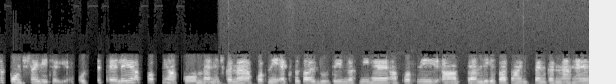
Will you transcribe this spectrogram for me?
तक पहुँचना ही नहीं चाहिए। उससे पहले आपको अपने आप को मैनेज करना है आपको अपनी एक्सरसाइज रूटीन रखनी है आपको अपनी फैमिली के साथ टाइम स्पेंड करना है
